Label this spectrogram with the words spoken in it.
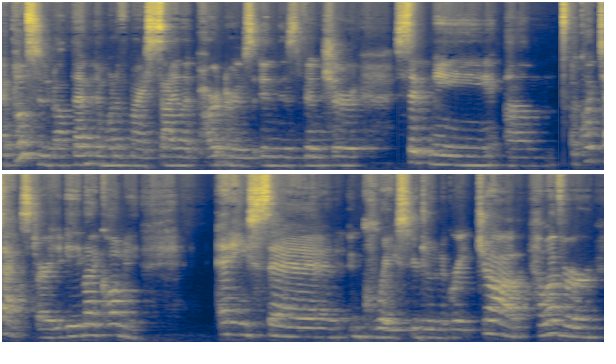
I posted about them, and one of my silent partners in this venture sent me um, a quick text, or he, might called me, and he said, Grace, you're doing a great job. However,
